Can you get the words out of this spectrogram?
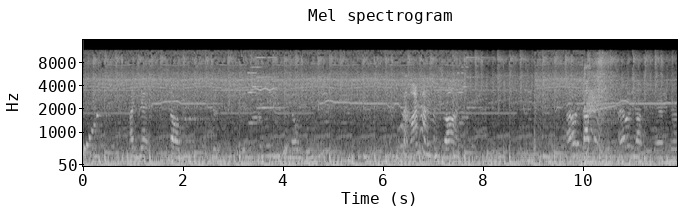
I get some just insulin for no reason. Damn, I'm not even trying. I already got that. I already got the character.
